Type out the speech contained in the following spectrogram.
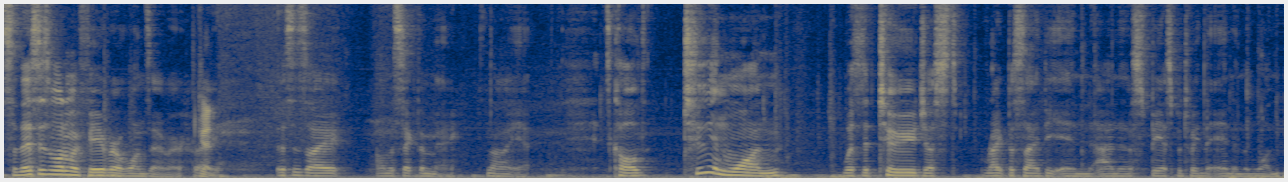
So this is one of my favorite ones ever. right? Good. This is like on the sixth of May. It's not out yet. It's called Two in One, with the two just right beside the in and then a space between the in and the one.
